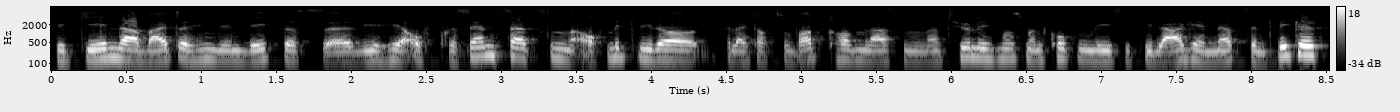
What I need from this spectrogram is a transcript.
wir gehen da weiterhin den Weg, dass äh, wir hier auf Präsenz setzen, auch Mitglieder vielleicht auch zu Wort kommen lassen. Natürlich muss man gucken, wie sich die Lage im März entwickelt.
